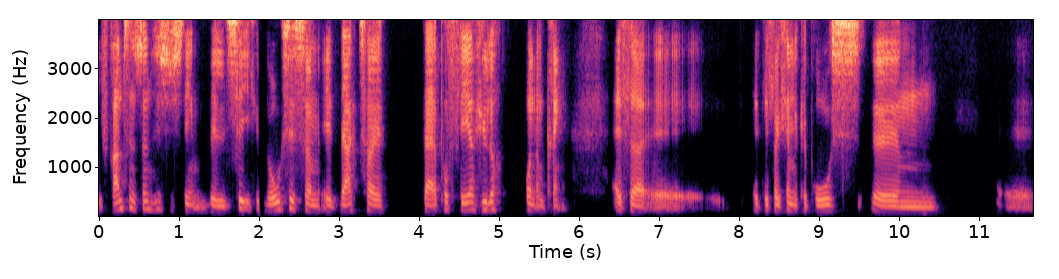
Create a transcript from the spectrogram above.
i fremtidens sundhedssystem vil se hypnose som et værktøj, der er på flere hylder rundt omkring. Altså, øh, at det for eksempel kan bruges øh, øh,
